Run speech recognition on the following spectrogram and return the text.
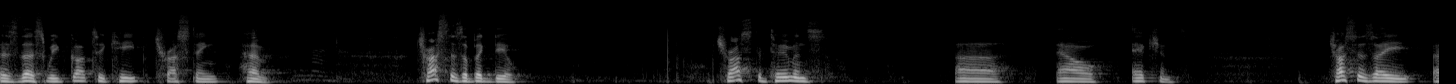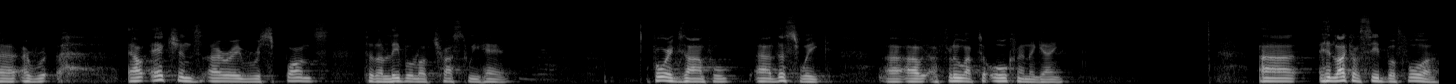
is this we've got to keep trusting Him. Trust is a big deal. Trust determines uh, our actions. Trust is a, a, a, our actions are a response to the level of trust we have. For example, uh, this week, uh, I, I, flew up to Auckland again. Uh, and like I've said before,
